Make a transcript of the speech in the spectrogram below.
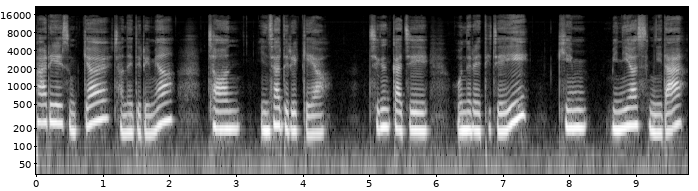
파리의 숨결 전해드리며 전 인사드릴게요. 지금까지 오늘의 DJ 김민희였습니다.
